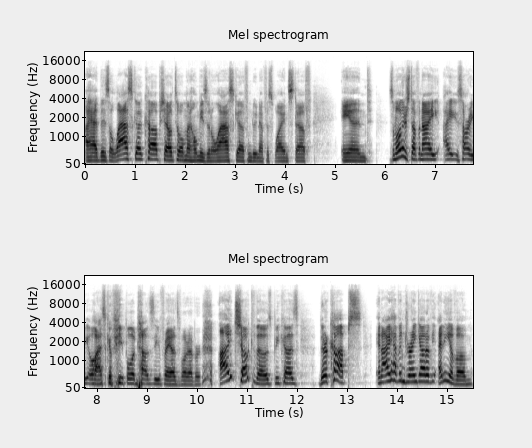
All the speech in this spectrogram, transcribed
I had this Alaska cup. Shout out to all my homies in Alaska from doing FSY and stuff, and some other stuff. And I, I sorry, Alaska people and Bounce fans, whatever. I chuck those because they're cups, and I haven't drank out of any of them.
